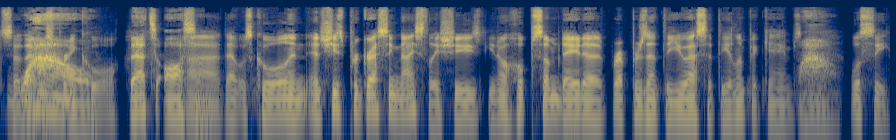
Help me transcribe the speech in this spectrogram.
so that was pretty cool. That's awesome. Uh, that was cool, and and she's progressing nicely. She's you know hopes someday to represent the U.S. at the Olympic Games. wow. We'll see.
